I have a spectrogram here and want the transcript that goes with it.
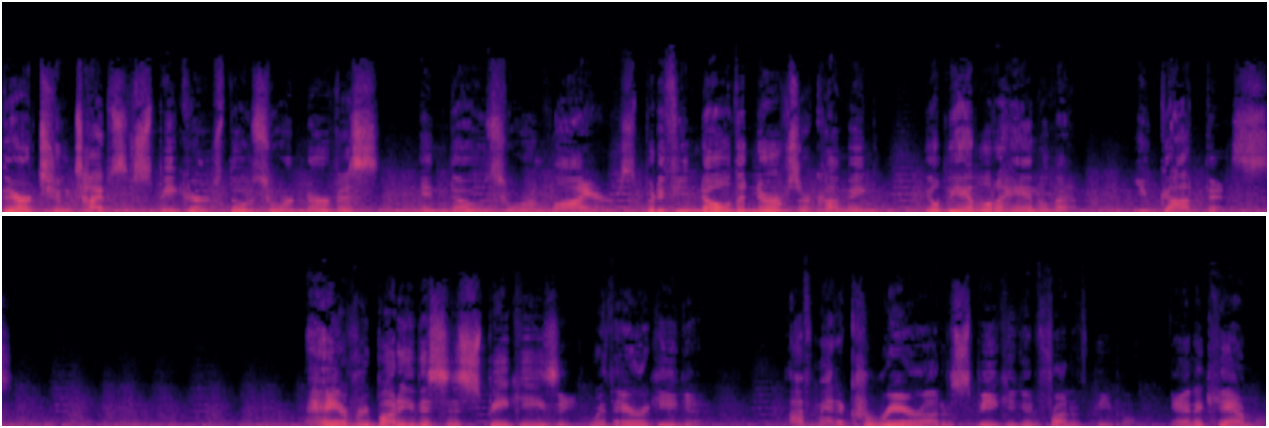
There are two types of speakers those who are nervous and those who are liars. But if you know the nerves are coming, you'll be able to handle them. You got this. Hey, everybody, this is Speak Easy with Eric Egan. I've made a career out of speaking in front of people and a camera,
